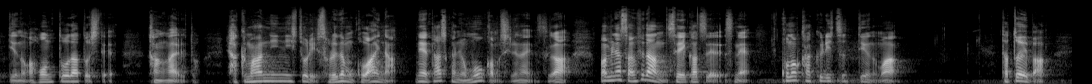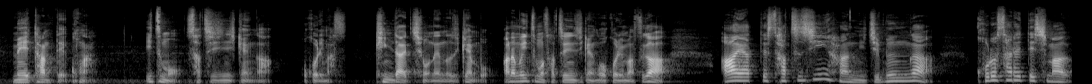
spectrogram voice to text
ていうのが本当だとして考えると100万人に1人それでも怖いな。ね確かに思うかもしれないんですが、まあ、皆さん普段の生活でですねこの確率っていうのは例えば名探偵コナン。いつも殺人事件が起こります。金田一少年の事件簿。あれもいつも殺人事件が起こりますがああやって殺人犯に自分が殺されてしまう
